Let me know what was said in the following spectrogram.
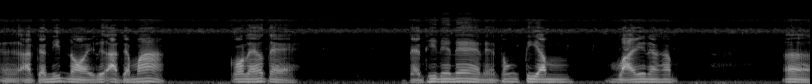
เอออาจจะนิดหน่อยหรืออาจจะมาก ก็แล้วแต่ แต่ที่แน่ๆเนี่ยต้องเตรียมไว้นะครับ เออ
